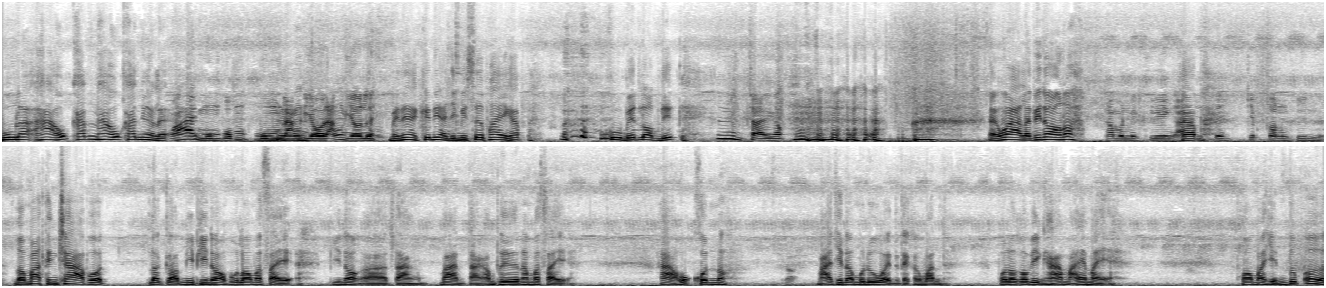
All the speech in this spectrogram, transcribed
มุมละห้าหกคันห้าหกคันอย่างนั้นแหละ ว้ายมุมผมมุมหลังเดียวหลังเดียวเลย ไม่แน่คืนนี้อาจจะมีเซอร์ไพรส์ครับ กูเบ็ดรอบดึก ใช่ครับอย่างว่าแหละพี่น้องเนาะถ้ามันไม่คือเองอาจครับ จะเก็บตอนกลางคืนเนี่ยเรามาถึงชาโพดแล้วก็มีพี่น้องพวกเรามาใส่ พี่น้องอ่าต่างบ้านต่างอำเภอนะมาใส่ห้าหกคนเนาะหมายที่เรามาดูไว้ตั้งแต่กลางวัน พอเราก็วิ่งหาหมายใหม่ พอมาเห็นปุ๊บเออ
